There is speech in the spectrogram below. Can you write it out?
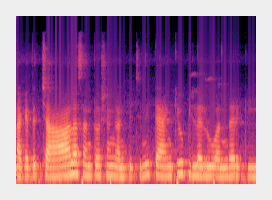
నాకైతే చాలా సంతోషంగా అనిపించింది. థ్యాంక్ యూ పిల్లలు అందరికీ.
